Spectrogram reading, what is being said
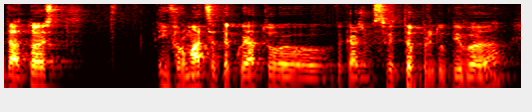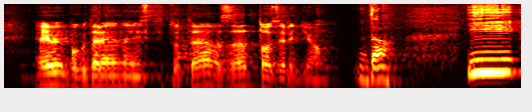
Да, т.е. информацията, която, да кажем, света придобива, е благодарение на института за този регион. Да. И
